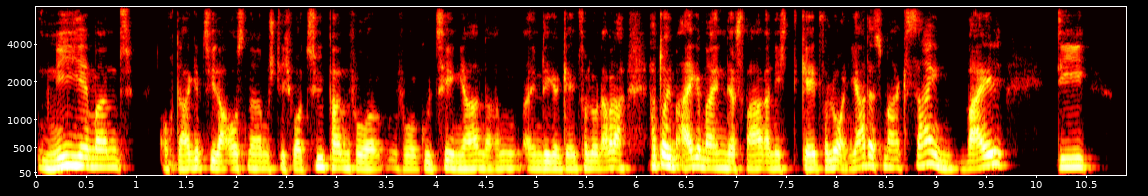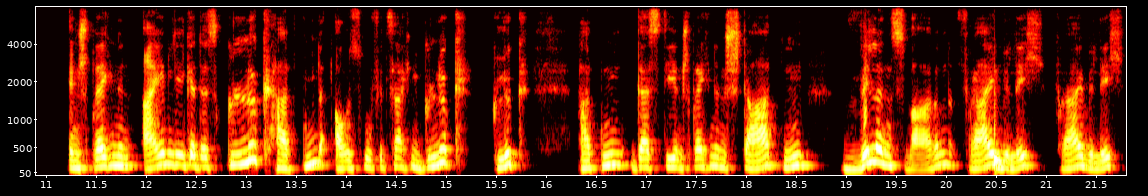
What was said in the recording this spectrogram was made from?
nie jemand, auch da gibt es wieder Ausnahmen, Stichwort Zypern, vor, vor gut zehn Jahren, da haben Einleger Geld verloren. Aber da hat doch im Allgemeinen der Sparer nicht Geld verloren. Ja, das mag sein, weil die entsprechenden Einleger das Glück hatten, Ausrufezeichen Glück, Glück hatten, dass die entsprechenden Staaten willens waren, freiwillig, freiwillig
